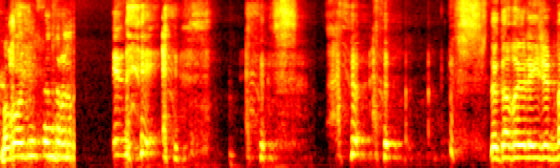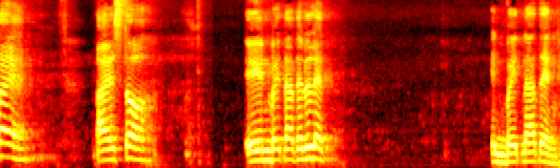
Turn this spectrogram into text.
Mag-audience control. Nagka-violation pa eh. Ayos to. I-invite natin ulit. Invite natin.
